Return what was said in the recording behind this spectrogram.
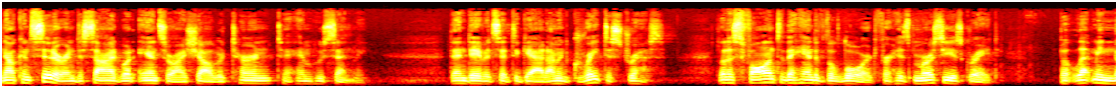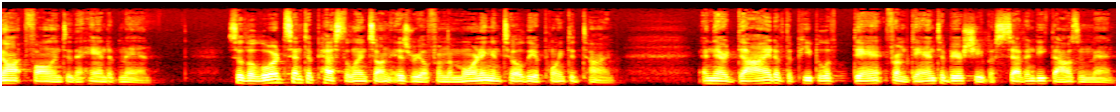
Now consider and decide what answer I shall return to him who sent me. Then David said to Gad, I'm in great distress. Let us fall into the hand of the Lord, for his mercy is great. But let me not fall into the hand of man. So the Lord sent a pestilence on Israel from the morning until the appointed time and there died of the people of Dan, from Dan to Beersheba seventy thousand men.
